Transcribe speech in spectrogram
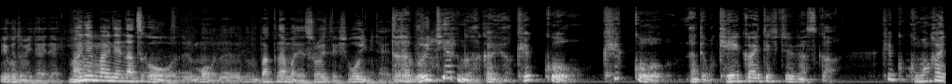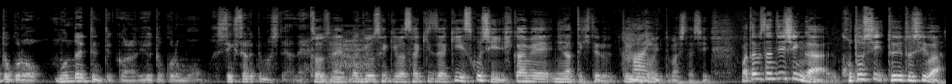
いうことみたいで、毎年毎年夏号をもうバックナンバーで揃えてる人多いみたいで。た。だ VTR の中身は結構、結構、なんていうの、警戒的と言いますか、結構細かいところ、問題点っていうからいうところも指摘されてましたよね。そうですね。まあ、業績は先々少し控えめになってきてるということも言ってましたし、渡辺さん自身が今年という年は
